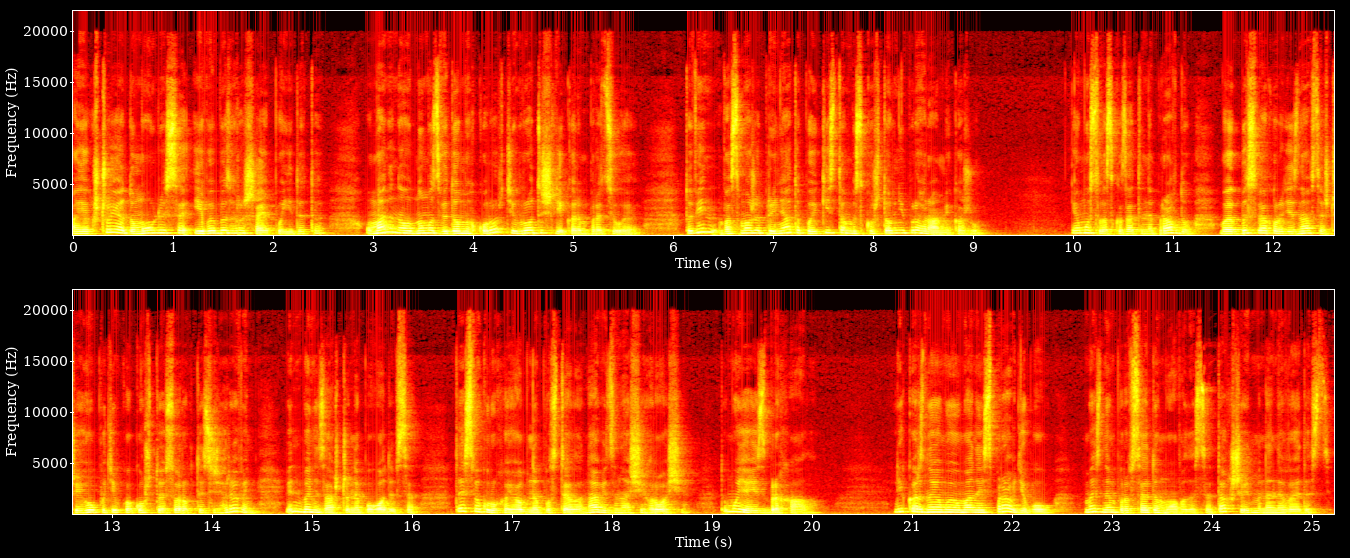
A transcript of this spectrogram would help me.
А якщо я домовлюся і ви без грошей поїдете? У мене на одному з відомих курортів родич лікарем працює, то він вас може прийняти по якійсь там безкоштовній програмі, кажу. Я мусила сказати неправду, бо якби свекор дізнався, що його путівка коштує 40 тисяч гривень, він би ні за що не погодився, та й свекруха його б не пустила, навіть за наші гроші. Тому я і збрехала. Лікар знайомий у мене і справді був, ми з ним про все домовилися, так що він мене не видасть.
